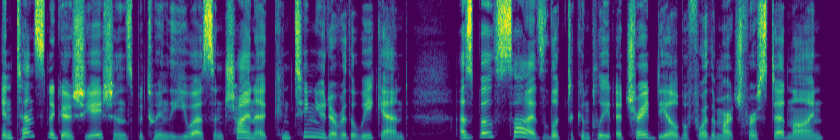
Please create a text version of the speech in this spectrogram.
intense negotiations between the U.S. and China continued over the weekend as both sides look to complete a trade deal before the March 1st deadline,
